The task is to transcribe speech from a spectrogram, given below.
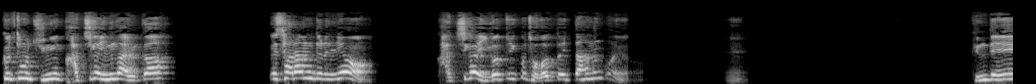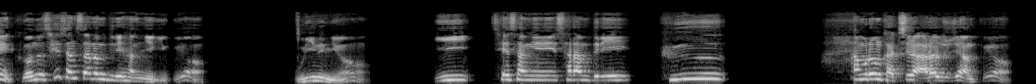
그것도 중요한 가치가 있는 거 아닙니까? 사람들은요, 가치가 이것도 있고 저것도 있다 하는 거예요. 예. 근데 그거는 세상 사람들이 하는 얘기고요. 우리는요, 이 세상의 사람들이 그 아무런 가치를 알아주지 않고요.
